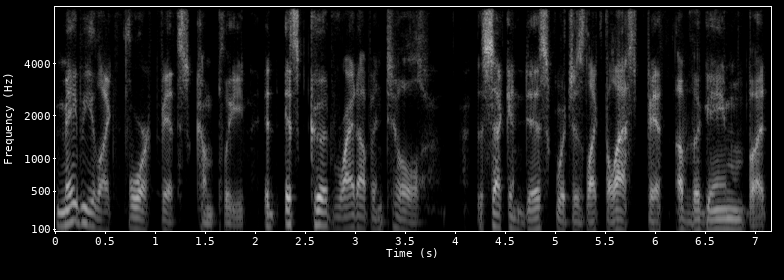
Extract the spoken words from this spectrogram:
maybe like four fifths complete. It, it's good right up until the second disc, which is like the last fifth of the game. But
